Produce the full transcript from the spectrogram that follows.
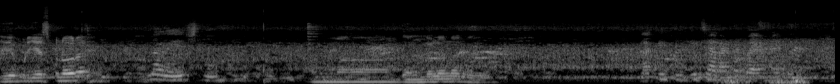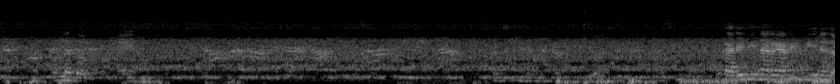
ఇది ఎప్పుడు చేసుకున్నావురా? అమ్మా దొంగలు ఉన్నారు. లక్కీ తినిపించాలంటే భయం భయం. కర్రీ తిన్నారు కానీ ధీరజ్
